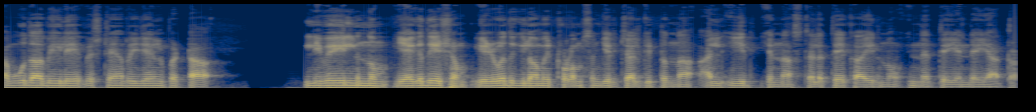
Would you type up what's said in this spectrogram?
അബുദാബിയിലെ വെസ്റ്റേൺ റീജിയനിൽപ്പെട്ട ലിവയിൽ നിന്നും ഏകദേശം എഴുപത് കിലോമീറ്ററോളം സഞ്ചരിച്ചാൽ കിട്ടുന്ന അൽ ഈദ് എന്ന സ്ഥലത്തേക്കായിരുന്നു ഇന്നത്തെ എന്റെ യാത്ര.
